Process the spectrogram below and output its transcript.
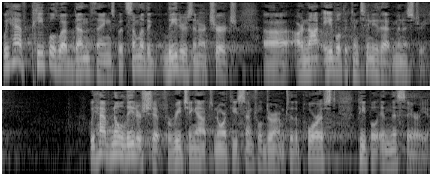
We have people who have done things, but some of the leaders in our church uh, are not able to continue that ministry. We have no leadership for reaching out to Northeast Central Durham, to the poorest people in this area.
